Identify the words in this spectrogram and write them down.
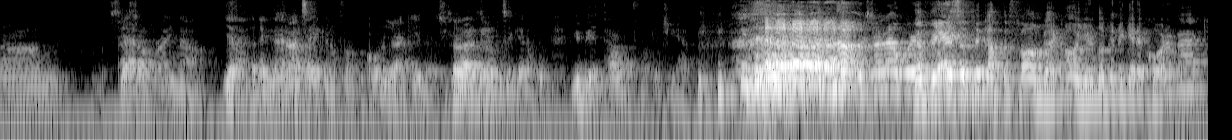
Um, Seattle. right now. Yeah, I think they're not taking a fucking quarterback Yeah. either. So you So might be able to get him. You'd be a terrible fucking GM. no, because right now we're the Bears would pick up the phone and be like, "Oh, you're looking to get a quarterback?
